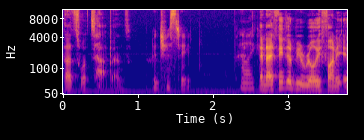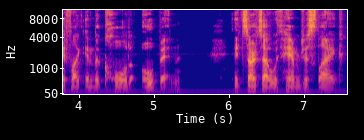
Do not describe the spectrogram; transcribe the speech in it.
that's what's happened Interesting. I like and I think it'd be really funny if, like, in the cold open, it starts out with him just like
